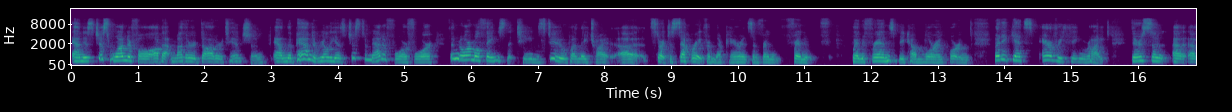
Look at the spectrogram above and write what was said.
And it's just wonderful, all that mother daughter tension. And the panda really is just a metaphor for the normal things that teens do when they try uh, start to separate from their parents and friend, friend, when friends become more important. But it gets everything right there's a, a, a,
